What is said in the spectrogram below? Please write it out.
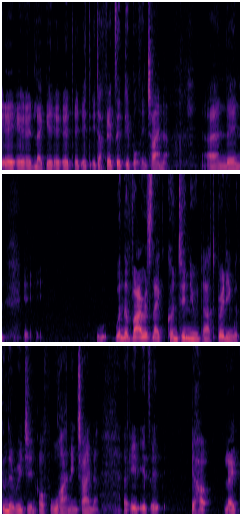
it, it, like it, it, it, it affected people in China, and then when the virus like continued uh, spreading within the region of Wuhan in China, uh, it it's it, it how like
